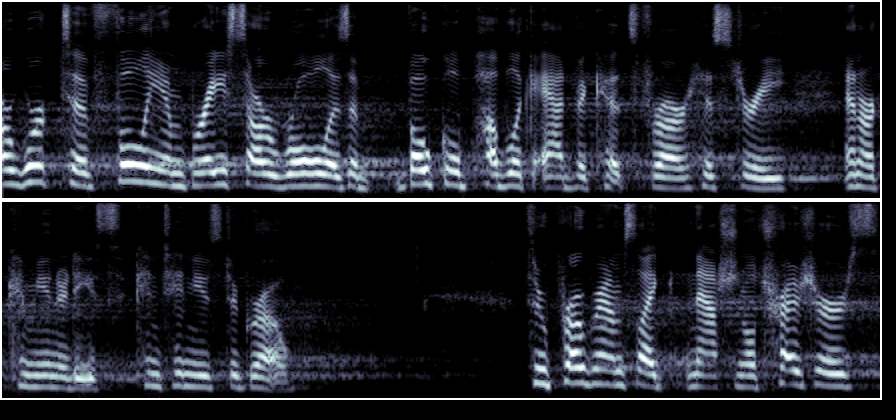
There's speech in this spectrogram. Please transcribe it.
Our work to fully embrace our role as a vocal public advocates for our history and our communities continues to grow. Through programs like National Treasures,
